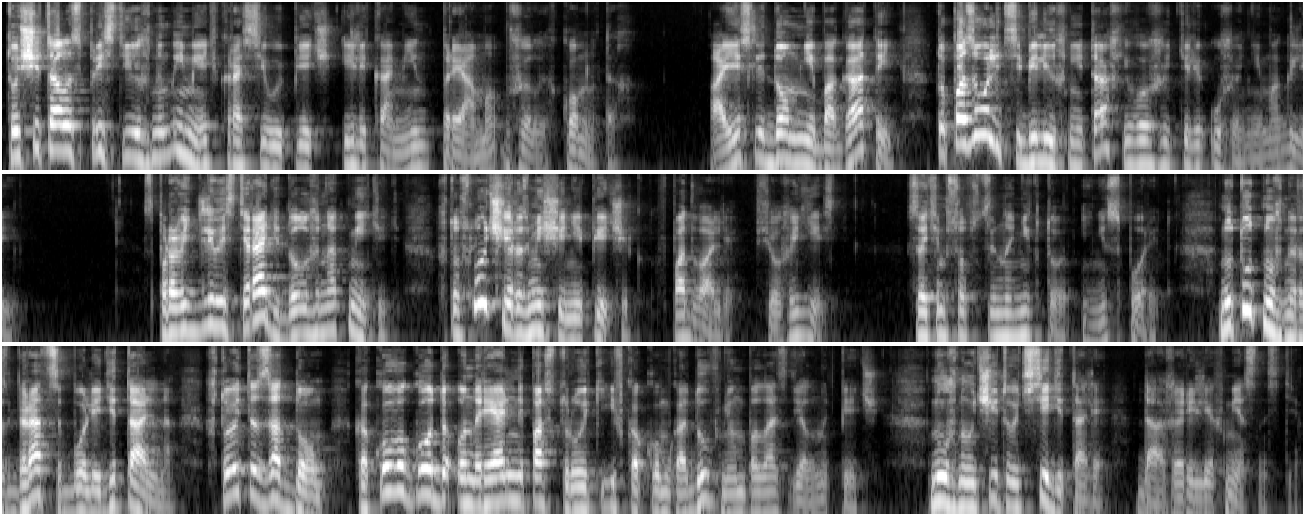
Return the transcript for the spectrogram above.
то считалось престижным иметь красивую печь или камин прямо в жилых комнатах. А если дом не богатый, то позволить себе лишний этаж его жители уже не могли. Справедливости ради должен отметить, что случаи размещения печек в подвале все же есть. С этим, собственно, никто и не спорит. Но тут нужно разбираться более детально, что это за дом, какого года он реальной постройки и в каком году в нем была сделана печь. Нужно учитывать все детали, даже рельеф местности.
